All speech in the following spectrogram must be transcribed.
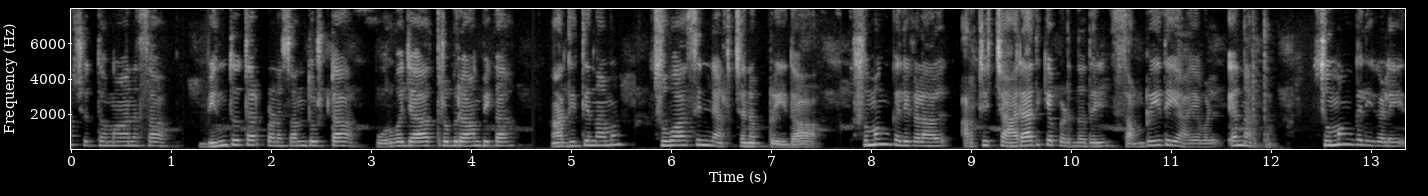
ശുദ്ധമാനസ ബിന്ദുതർപ്പണ സന്തുഷ്ട പൂർവജാ ആദിത്യനാമം സുവാസിന്യർച്ചന പ്രീത സുമംഗലികളാൽ അർച്ചിച്ചാരാധിക്കപ്പെടുന്നതിൽ സംപ്രീതയായവൾ എന്നർത്ഥം. സുമംഗലികളെ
